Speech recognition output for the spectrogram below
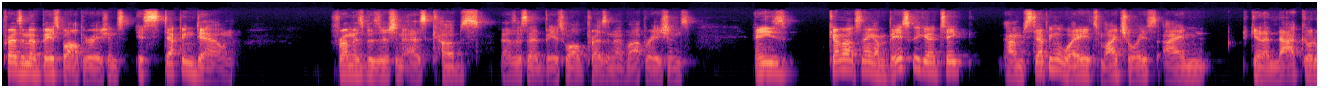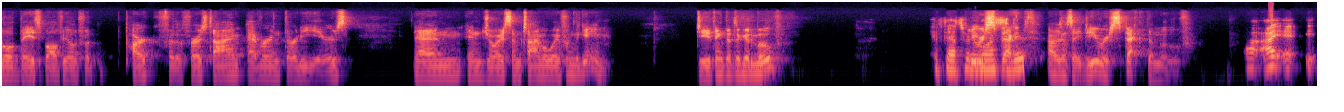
president of baseball operations, is stepping down from his position as Cubs, as I said, baseball president of operations. And he's come out saying, I'm basically going to take, I'm stepping away. It's my choice. I'm going to not go to a baseball field for park for the first time ever in 30 years and enjoy some time away from the game. Do you think that's a good move? If that's what you he respect, wants to do? I was gonna say, do you respect the move? I, I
